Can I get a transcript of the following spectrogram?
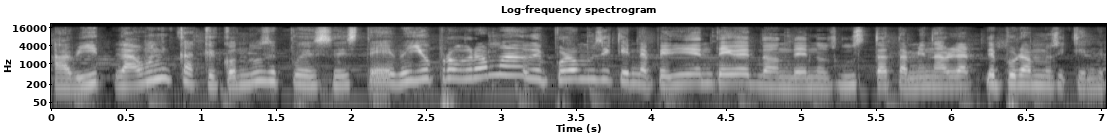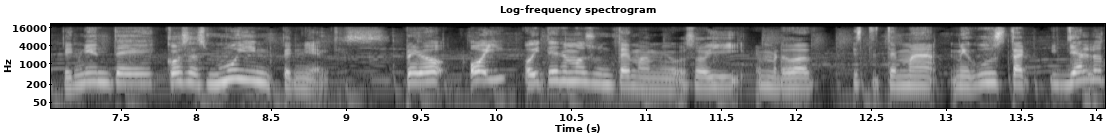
Avid, la única que conduce pues este bello programa de pura música independiente, donde nos gusta también hablar de pura música independiente, cosas muy independientes. Pero hoy, hoy tenemos un tema, amigos. Hoy, en verdad, este tema me gusta. Ya lo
